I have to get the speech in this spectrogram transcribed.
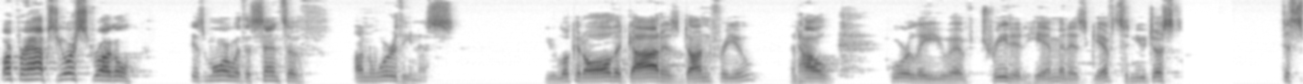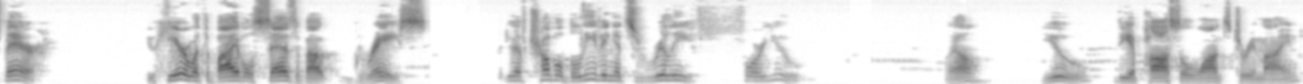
Or perhaps your struggle is more with a sense of unworthiness. You look at all that God has done for you and how poorly you have treated him and his gifts, and you just despair. You hear what the Bible says about grace, but you have trouble believing it's really for you. Well, you, the apostle wants to remind,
